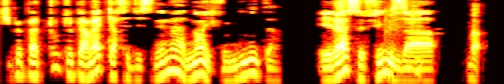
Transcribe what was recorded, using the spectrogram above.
tu peux pas tout te permettre car c'est du cinéma. Non, il faut une limite. Et là, ce film, il a. Bah,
